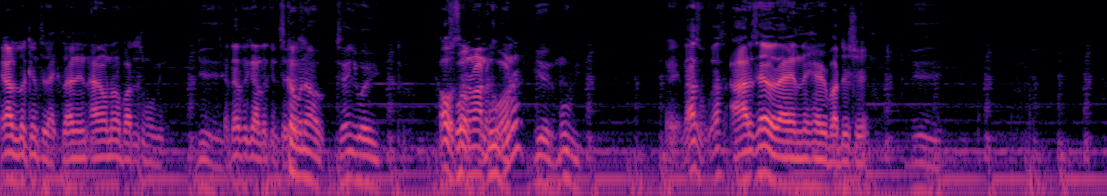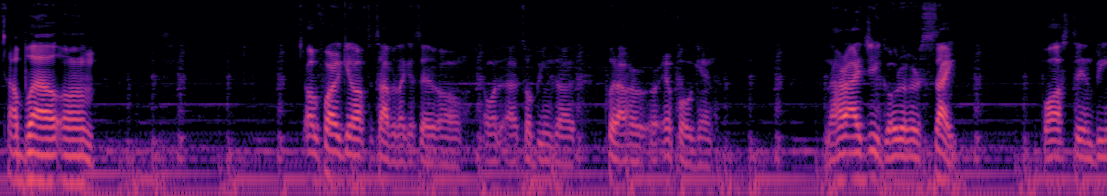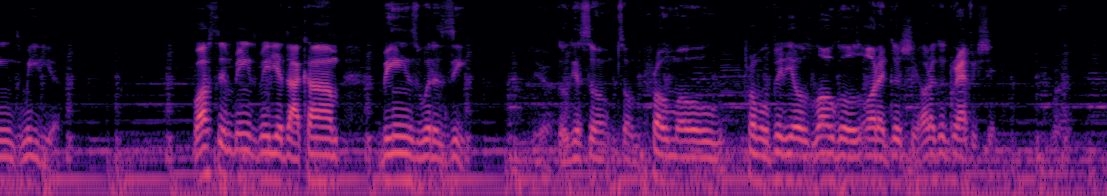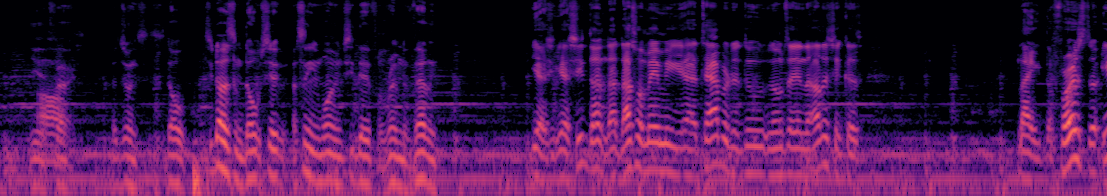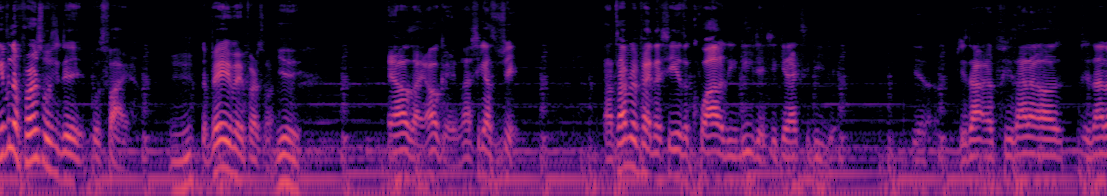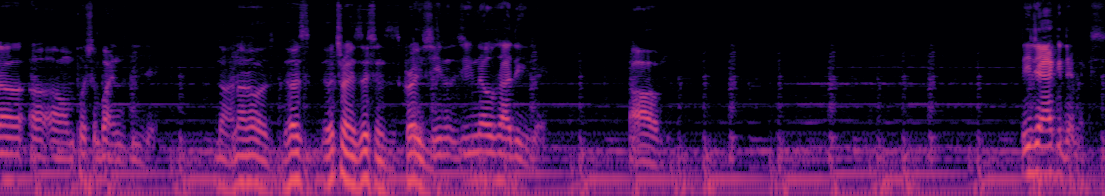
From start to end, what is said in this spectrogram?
I gotta look into that because I didn't. I don't know about this movie. Yeah, I definitely gotta look into. It's coming out January. Oh, it's 12th, around the movie. corner. Yeah, the movie. Yeah, that's that's odd as hell that I didn't hear about this shit. Yeah. How about um? Oh, before I get off the topic, like I said, um, I, want, I told Beans uh put out her, her info again. Now her IG, go to her site, Boston Beans Media. BostonBeansMedia.com, Beans with a Z. Yeah. Go get some some promo promo videos, logos, all that good shit, all that good graphic shit. Yeah, Oh. facts. Her joints is dope. She does some dope shit. I seen one she did for Remnant Valley. Yeah, she, yeah, she's done. That, that's what made me uh, tap her to do. You know what I'm saying? The other shit, cause like the first, even the first one she did was fire. hmm The very, very first one. Yeah. And I was like, okay, now she got some shit. On top of the fact that she is a quality DJ, she can actually DJ. Yeah. She's not. She's not a. She's not a, a um, pushing buttons DJ. No, no, no. Her, her transitions is crazy. She she knows how to DJ. Um, DJ Akademiks.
